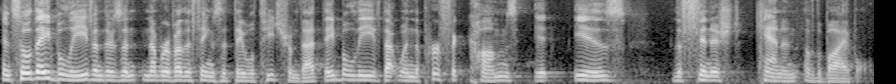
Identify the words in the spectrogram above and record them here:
And so they believe, and there's a number of other things that they will teach from that, they believe that when the perfect comes, it is the finished canon of the Bible.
